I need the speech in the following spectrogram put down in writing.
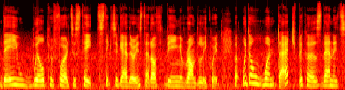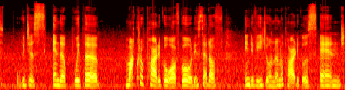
they will prefer to stay stick together instead of being around the liquid. But we don't want that because then it's we just end up with a macro particle of gold instead of individual nanoparticles, and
